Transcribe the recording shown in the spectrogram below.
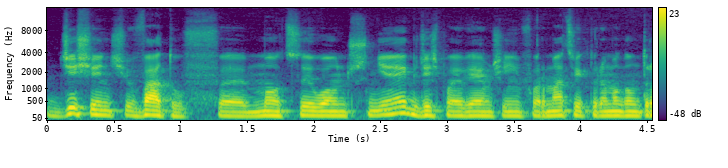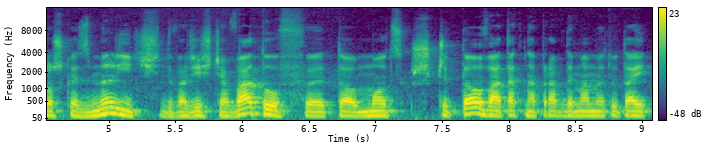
10 watów e, mocy łącznie. Gdzieś pojawiają się informacje, które mogą troszkę zmylić. 20 watów e, to moc szczytowa. Tak naprawdę mamy tutaj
